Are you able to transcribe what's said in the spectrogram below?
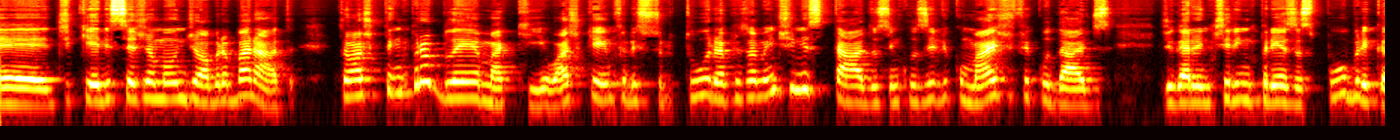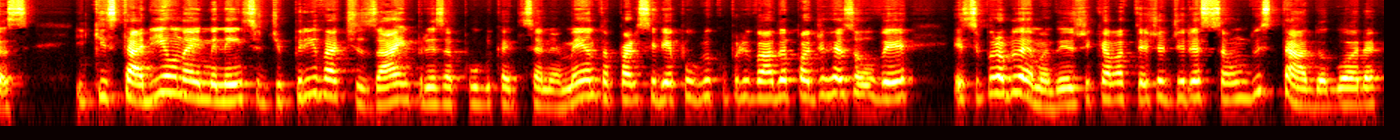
é, de que eles sejam mão de obra barata. Então, acho que tem problema aqui. Eu acho que a infraestrutura, principalmente em estados, inclusive com mais dificuldades de garantir empresas públicas, e que estariam na iminência de privatizar a empresa pública de saneamento, a parceria público-privada pode resolver esse problema, desde que ela esteja a direção do Estado. Agora,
